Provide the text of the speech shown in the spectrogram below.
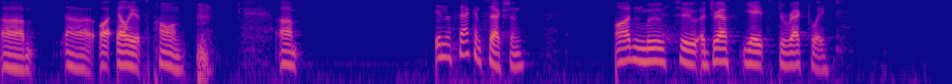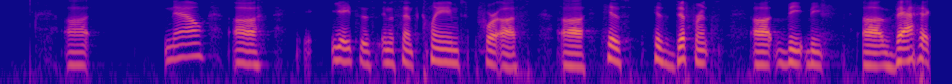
um, Eliot's poem. um, in the second section, Auden moves to address Yeats directly. Uh, now, uh, Yeats is, in a sense, claimed for us. Uh, his, his difference, uh, the, the uh, Vatic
